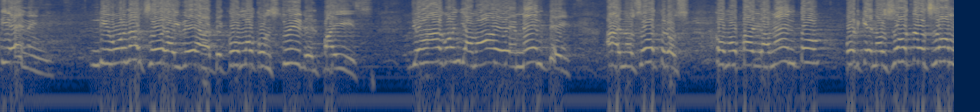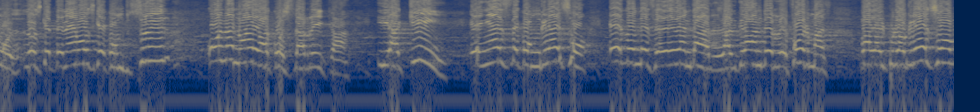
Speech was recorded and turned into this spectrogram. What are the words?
tienen ni una sola idea de cómo construir el país. Yo hago un llamado de mente a nosotros como Parlamento porque nosotros somos los que tenemos que construir una nueva Costa Rica. Y aquí, en este Congreso es donde se deben dar las grandes reformas para el progreso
